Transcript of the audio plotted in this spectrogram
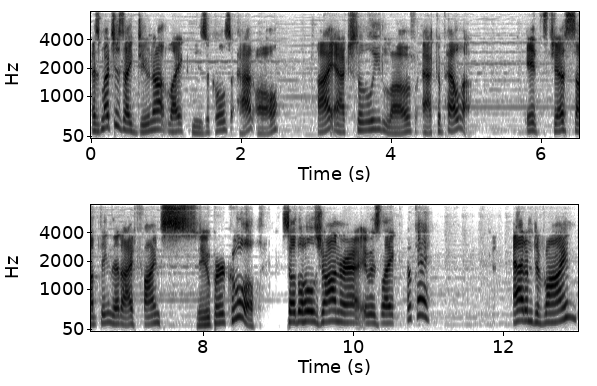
As much as I do not like musicals at all, I actually love a cappella. It's just something that I find super cool. So the whole genre, it was like, okay, Adam Devine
